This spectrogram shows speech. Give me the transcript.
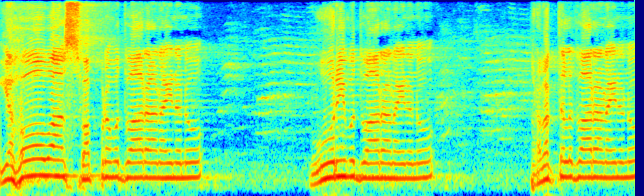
యహోవా స్వప్నము ద్వారానైనను ఊరిము ద్వారానైనను ప్రవక్తల ద్వారానైనను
